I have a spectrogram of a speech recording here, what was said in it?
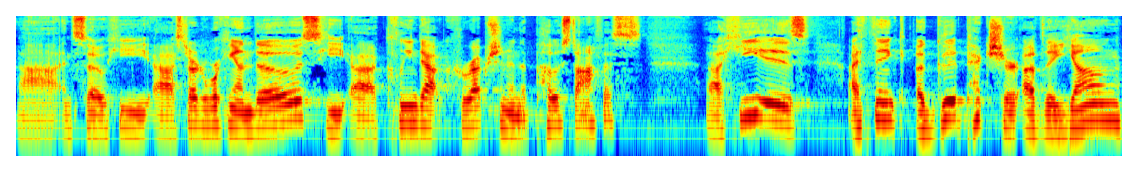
Uh, and so he uh, started working on those. He uh, cleaned out corruption in the post office. Uh, he is, I think, a good picture of the young,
